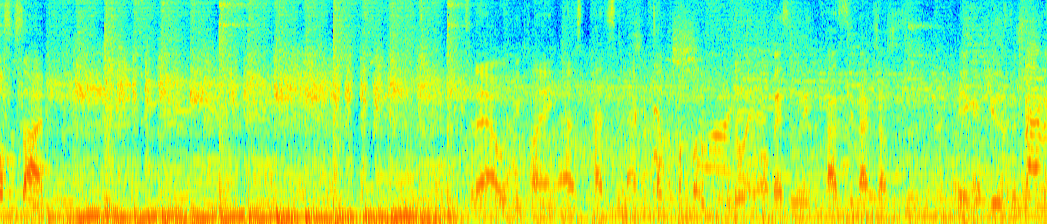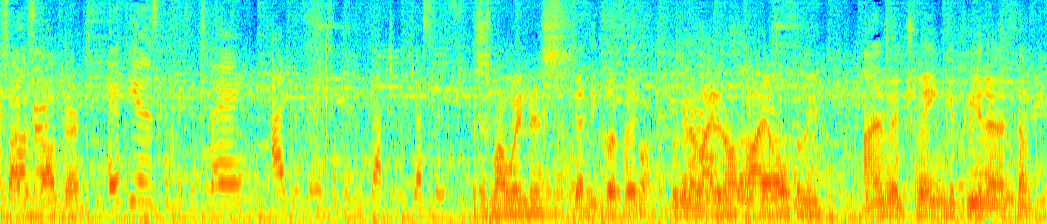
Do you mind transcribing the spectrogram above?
is Society. Today I will be playing as Patsy McIntosh. well, basically, Patsy McIntosh is being accused of being a cyber stalker. If he is convicted today, I consider it to be an infraction of justice. This is my witness, Jesse Clifford. We're gonna light it on fire, hopefully. I'm a trained computer something.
